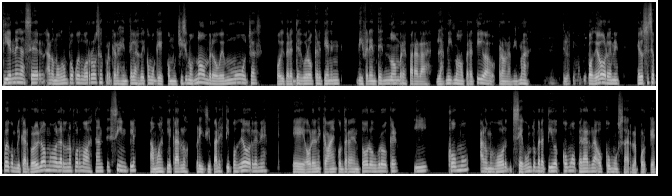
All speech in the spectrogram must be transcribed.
tienden a ser a lo mejor un poco engorrosas porque la gente las ve como que con muchísimos nombres o ve muchas o diferentes brokers tienen diferentes nombres para las, las mismas operativas para las mismas, los mismos tipos de órdenes. Entonces se puede complicar, pero hoy lo vamos a hablar de una forma bastante simple. Vamos a explicar los principales tipos de órdenes, eh, órdenes que van a encontrar en todos los brokers y cómo, a lo mejor, según tu operativa, cómo operarla o cómo usarla. Porque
